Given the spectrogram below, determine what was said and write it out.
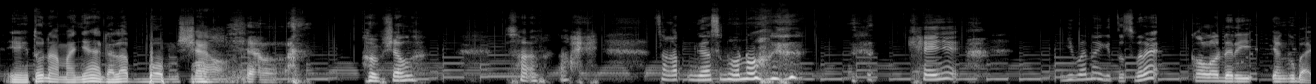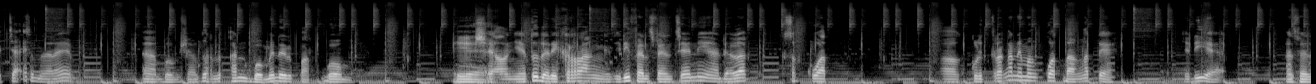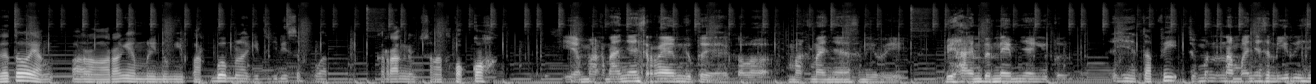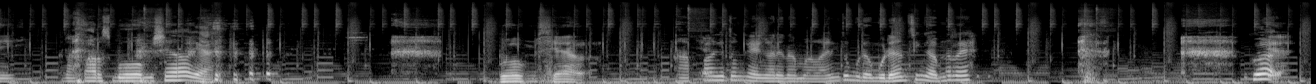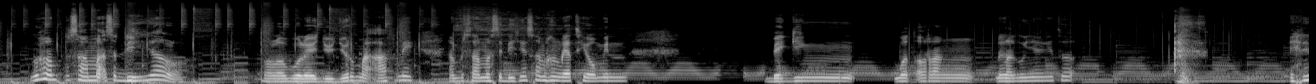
Yaitu namanya adalah Bombshell. Shell. Bombshell? Apa ya, sangat nggak senonoh. Kayaknya gimana gitu. Sebenarnya kalau dari yang gue baca sebenarnya eh, Bombshell itu karena kan bomnya dari Park Bom. Iya. shellnya itu dari kerang. Jadi fans fansnya ini adalah sekuat eh, kulit kerang kan emang kuat banget ya jadi ya fansnya tuh yang orang-orang yang melindungi Park Bom lah gitu jadi sekuat kerang yang sangat kokoh Iya maknanya keren gitu ya kalau maknanya sendiri behind the name-nya gitu. iya tapi Cuman namanya sendiri sih. kenapa harus bombshell ya Bombshell. apa gitu kayak nggak ada nama lain itu mudah-mudahan sih nggak bener ya gue Iya. Gue hampir sama sedihnya loh. Kalau boleh jujur maaf nih. Hampir sama sedihnya sama ngeliat Hyomin begging buat orang dengan lagunya gitu. Ini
